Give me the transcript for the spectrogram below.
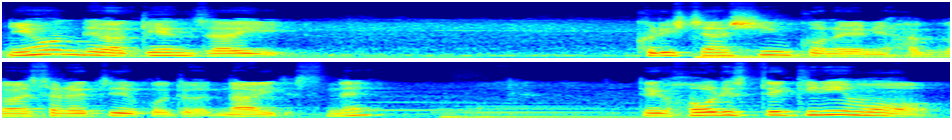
日本では現在クリスチャン信仰のように迫害されていることはないですね。で法律的にも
